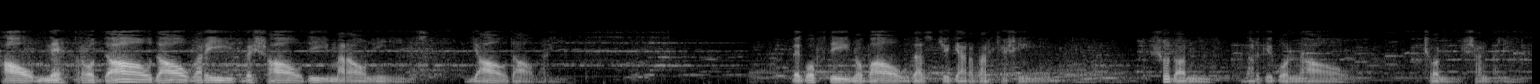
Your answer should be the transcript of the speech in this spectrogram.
تا مهر و داد آورید به شادی مرا نیز یاد آورید. گفتین و باد از جگر برکشید شدن برگ گلنار چون شنبلید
